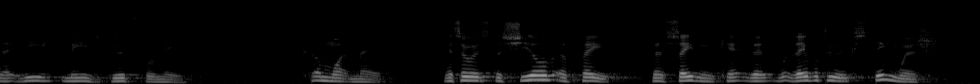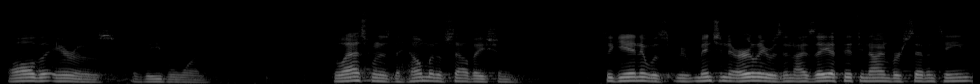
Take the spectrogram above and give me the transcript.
that He means good for me, come what may. And so it's the shield of faith that Satan can, that was able to extinguish all the arrows of the evil one. The last one is the helmet of salvation. So again, it was we mentioned it earlier, it was in Isaiah 59, verse 17.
